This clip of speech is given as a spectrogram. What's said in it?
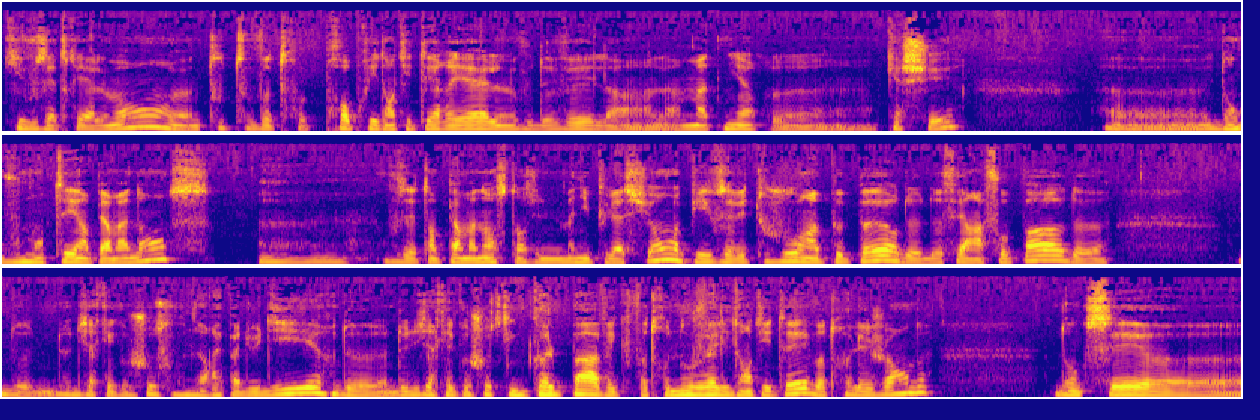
qui vous êtes réellement. Euh, toute votre propre identité réelle, vous devez la, maintenir cachée. donc vous montez en permanence. vous êtes en permanence dans une manipulation. Et puis vous avez toujours un peu peur de, faire un faux pas, de, de, dire quelque chose que vous n'aurez pas dû dire, de, dire quelque chose qui ne colle pas avec votre nouvelle identité, votre légende. Donc c'est euh,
